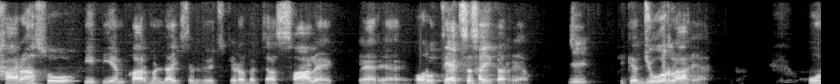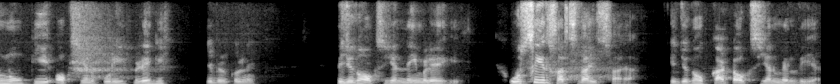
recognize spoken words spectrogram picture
1800 ppm ਕਾਰਬਨ ਡਾਈਆਕਸਾਈਡ ਦੇ ਵਿੱਚ ਜਿਹੜਾ ਬੱਚਾ ਸਾਹ ਲੈ ਲੈ ਰਿਹਾ ਹੈ ਔਰ ਉੱਥੇ ਐਕਸਰਸਾਈਜ਼ ਕਰ ਰਿਹਾ ਜੀ। ਠੀਕ ਹੈ ਜ਼ੋਰ ਲਾ ਰਿਹਾ ਉਹਨੂੰ ਕੀ ਆਕਸੀਜਨ ਪੂਰੀ ਮਿਲੇਗੀ? ਜੀ ਬਿਲਕੁਲ ਨਹੀਂ। ਤੇ ਜਦੋਂ ਆਕਸੀਜਨ ਨਹੀਂ ਮਿਲੇਗੀ ਉਸੇ ਰਿਸਰਚ ਦਾ ਹਿੱਸਾ ਆ ਕਿ ਜਦੋਂ ਘੱਟ ਆਕਸੀਜਨ ਮਿਲਦੀ ਹੈ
